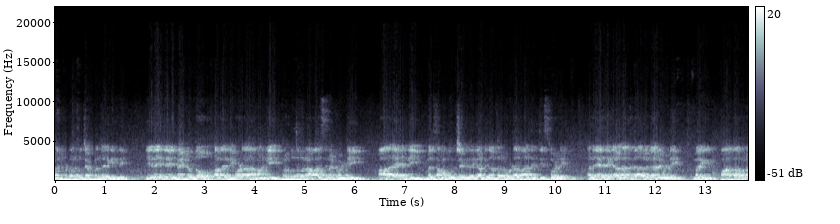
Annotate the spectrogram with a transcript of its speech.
మరి ఇప్పటివరకు చెప్పడం జరిగింది. ఏదైతే డిమాండ్ ఉందో అవన్నీ కూడా మనకి ప్రభుత్వం రావాల్సినటువంటి ఆదాయాన్ని మరి సమకూర్చే విధంగా మీరు అందరూ కూడా బాధ్యత తీసుకోండి. అదేవిధంగా లబ్ధిదారులు కానివ్వండి మరి పాత ఉన్న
